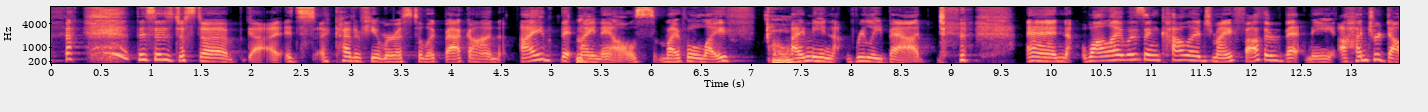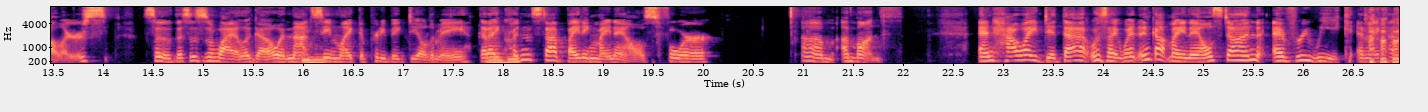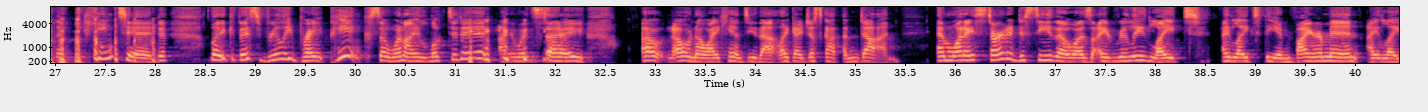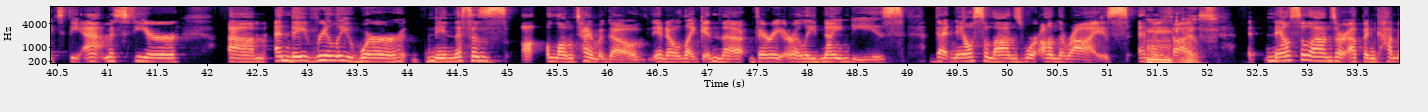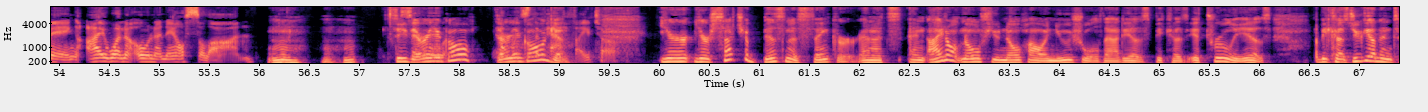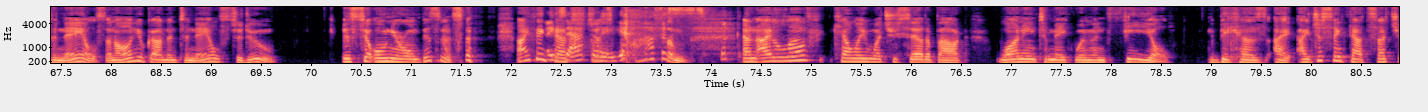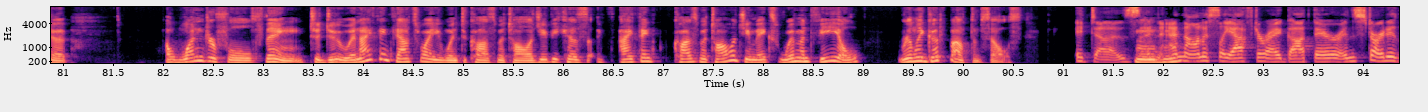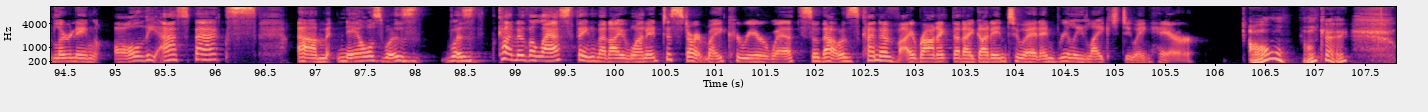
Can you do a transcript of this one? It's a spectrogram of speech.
this is just a it's a kind of humorous to look back on i bit my nails my whole life oh. i mean really bad and while i was in college my father bet me a hundred dollars so this is a while ago and that mm-hmm. seemed like a pretty big deal to me that mm-hmm. i couldn't stop biting my nails for um, a month and how I did that was I went and got my nails done every week and I had them painted like this really bright pink. So when I looked at it, I would say, Oh, no, no, I can't do that. Like I just got them done. And what I started to see though was I really liked, I liked the environment. I liked the atmosphere. Um, and they really were, I mean, this is a long time ago, you know, like in the very early 90s, that nail salons were on the rise. And mm, I thought, yes nail salons are up and coming. I want to own a nail salon. Mm-hmm. See, so there you go. There you go the again. I took. You're you're such a business thinker, and it's and I don't know if you know how unusual that is because it truly is. Because you get into nails, and all you got into nails to do is to own your own business. I think exactly. that's just yes. awesome. and I love Kelly what you said about wanting to make women feel because I I just think that's such a a wonderful thing to do. And I think that's why you went to cosmetology because I think cosmetology makes women feel really good about themselves. It does. Mm-hmm. And, and honestly, after I got there and started learning all the aspects, um, nails was was kind of the last thing that I wanted to start my career with. So that was kind of ironic that I got into it and really liked doing hair. Oh, okay.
